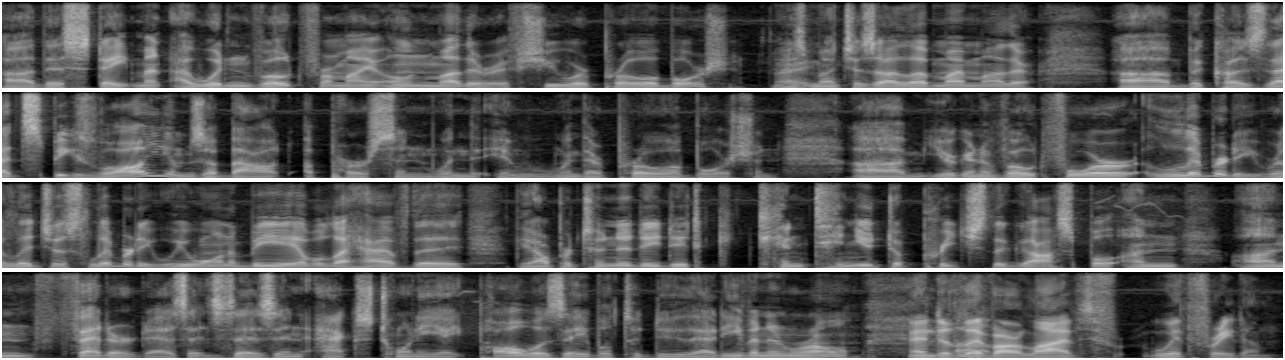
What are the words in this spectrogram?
uh, this statement: I wouldn't vote for my own mother if she were pro-abortion, as much as I love my mother, uh, because that speaks volumes about a person when when they're pro-abortion. Um, you're going to vote for liberty, religious liberty. We want to be able to have the the opportunity to c- continue to preach the gospel un, unfettered, as it says in Acts 28. Paul was able to do that even in Rome. and to Um, live our lives f- with freedom.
